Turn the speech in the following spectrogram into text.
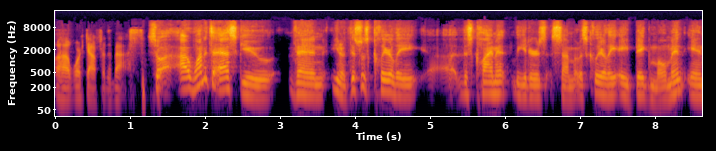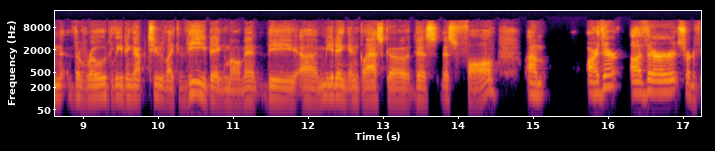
uh, worked out for the best. So I wanted to ask you then, you know, this was clearly uh, this climate leaders summit was clearly a big moment in the road leading up to like the big moment, the uh, meeting in Glasgow this this fall. Um, are there other sort of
